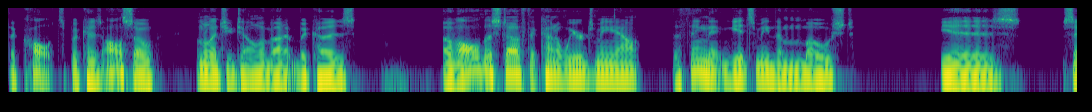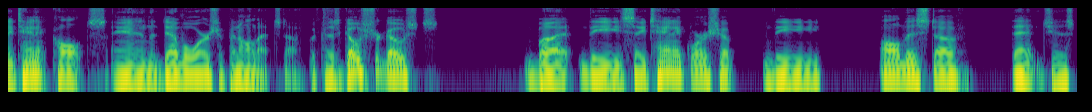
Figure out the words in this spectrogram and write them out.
the cults because also I'm going to let you tell them about it because of all the stuff that kind of weirds me out, the thing that gets me the most is satanic cults and the devil worship and all that stuff because ghosts are ghosts, but the satanic worship, the all this stuff, that just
